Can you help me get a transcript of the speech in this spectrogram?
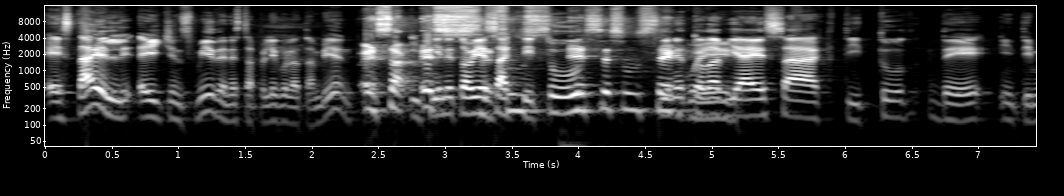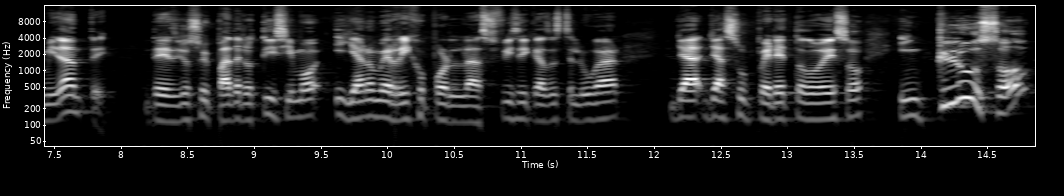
está el Agent Smith en esta película también. Exacto. Y tiene todavía esa actitud. ese es un Tiene todavía esa actitud de intimidante de yo soy padrotísimo y ya no me rijo por las físicas de este lugar, ya, ya superé todo eso. Incluso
